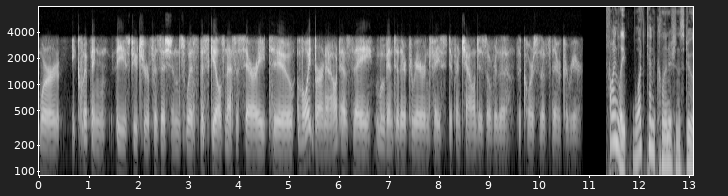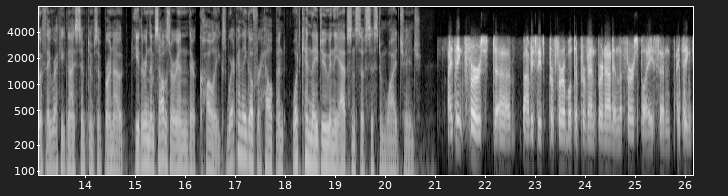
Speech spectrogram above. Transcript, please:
we're equipping these future physicians with the skills necessary to avoid burnout as they move into their career and face different challenges over the, the course of their career. Finally, what can clinicians do if they recognize symptoms of burnout, either in themselves or in their colleagues? Where can they go for help, and what can they do in the absence of system wide change? I think first, uh, obviously, it's preferable to prevent burnout in the first place. And I think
